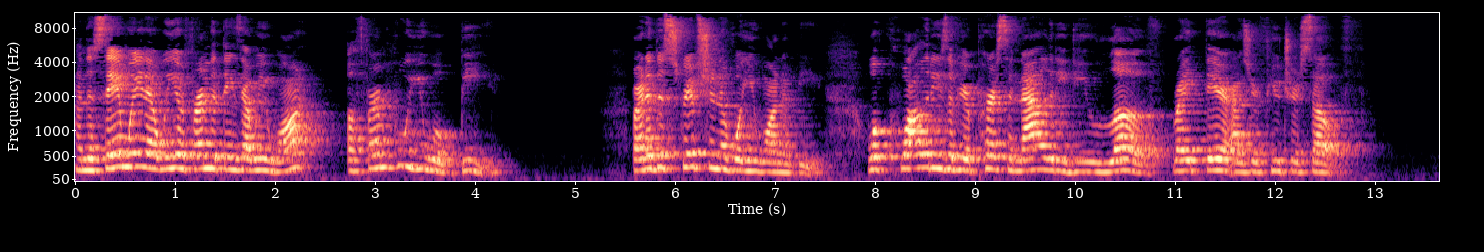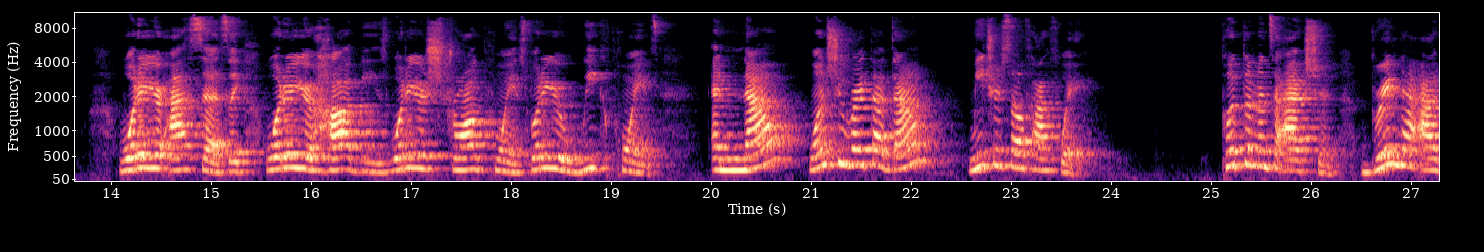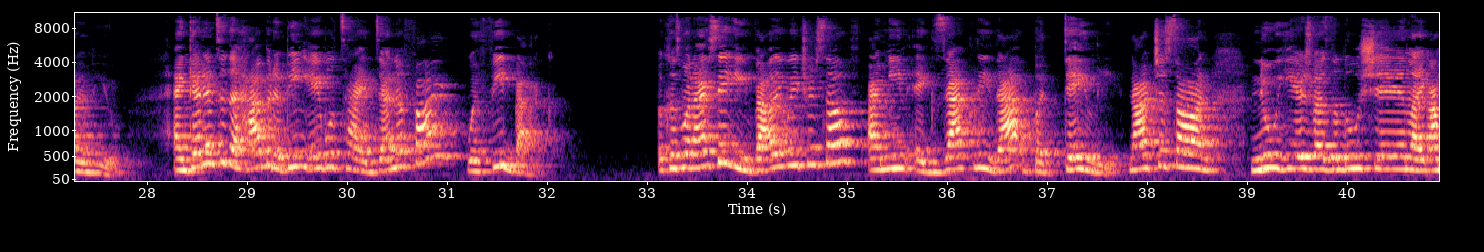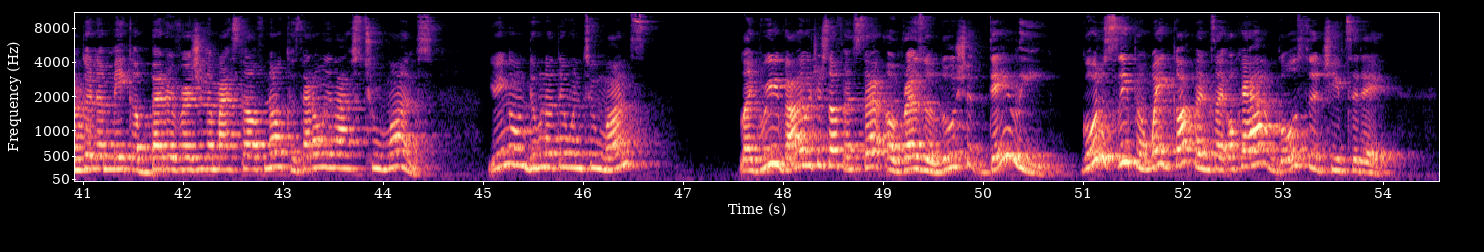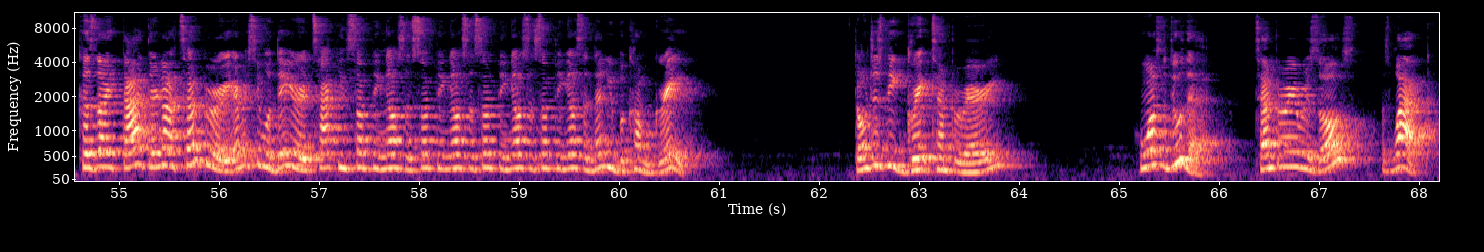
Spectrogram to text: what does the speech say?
And the same way that we affirm the things that we want, affirm who you will be. Write a description of what you want to be. What qualities of your personality do you love right there as your future self? What are your assets? Like, what are your hobbies? What are your strong points? What are your weak points? And now, once you write that down, meet yourself halfway. Put them into action. Bring that out of you. And get into the habit of being able to identify with feedback. Because when I say evaluate yourself, I mean exactly that, but daily, not just on New Year's resolution, like I'm gonna make a better version of myself. No, because that only lasts two months. You ain't gonna do nothing in two months. Like reevaluate yourself and set a resolution daily. Go to sleep and wake up and say, okay, I have goals to achieve today. Cause like that, they're not temporary. Every single day you're attacking something else and something else and something else and something else, and then you become great. Don't just be great temporary. Who wants to do that? Temporary results? That's whack.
